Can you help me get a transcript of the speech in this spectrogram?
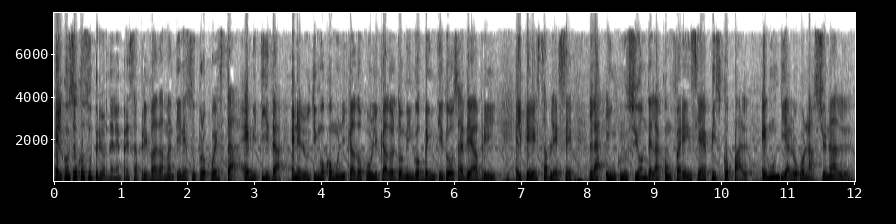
El Consejo Superior de la Empresa Privada mantiene su propuesta emitida en el último comunicado publicado el domingo 22 de abril, el que establece la inclusión de la conferencia episcopal en un diálogo nacional.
